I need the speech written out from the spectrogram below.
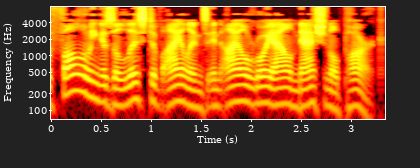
The following is a list of islands in Isle Royale National Park.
